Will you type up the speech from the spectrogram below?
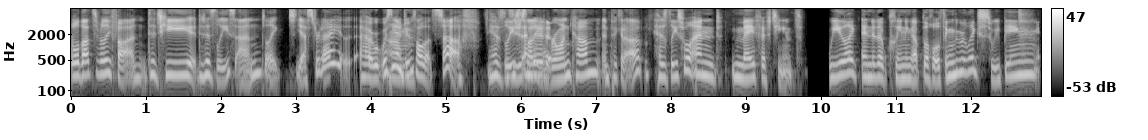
Well, that's really fun. Did he, did his lease end like yesterday? How, what was he going to do Um, with all that stuff? His Was lease just letting ended. everyone come and pick it up? His lease will end May 15th. We like ended up cleaning up the whole thing. We were like sweeping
